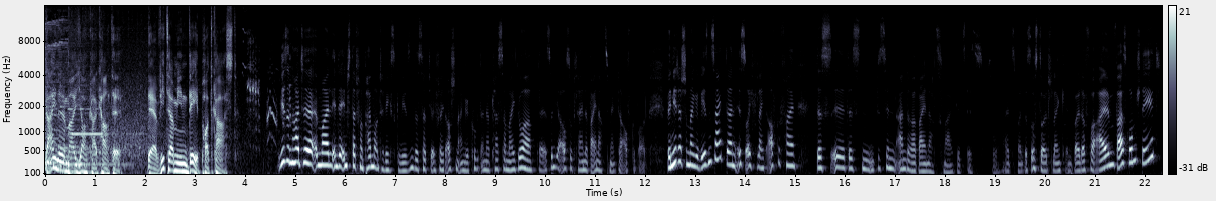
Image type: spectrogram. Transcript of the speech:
Deine Mallorca-Karte. Der Vitamin D-Podcast. Wir sind heute mal in der Innenstadt von Palma unterwegs gewesen. Das habt ihr euch vielleicht auch schon angeguckt an der Plaza Mayor. Da sind ja auch so kleine Weihnachtsmärkte aufgebaut. Wenn ihr da schon mal gewesen seid, dann ist euch vielleicht aufgefallen, dass äh, das ein bisschen anderer Weihnachtsmarkt jetzt ist, so als man das aus Deutschland kennt, weil da vor allem was rumsteht?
